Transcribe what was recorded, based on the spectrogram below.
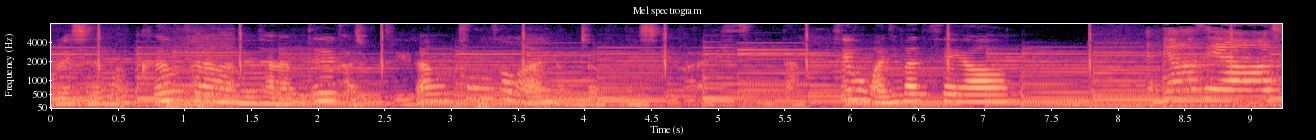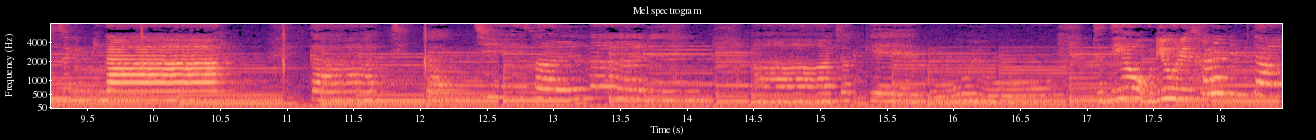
오래 쉬는 만큼 사랑하는 사람들 가족들이랑 풍성한 명절 보내시길 바라겠습니다. 새해 복 많이 받으세요. 안녕하세요 지숙입니다. 까치까치 설날은 어저께 고요 드디어 우리 우리 설날입니다. 우!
